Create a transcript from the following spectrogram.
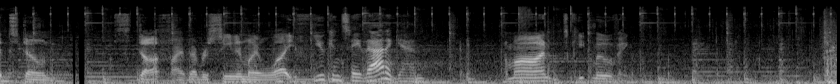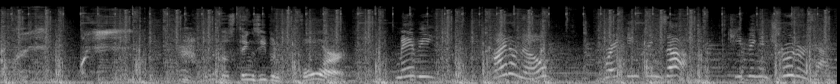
Redstone stuff I've ever seen in my life. You can say that again. Come on, let's keep moving. What are those things even for? Maybe, I don't know, breaking things up, keeping intruders out.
